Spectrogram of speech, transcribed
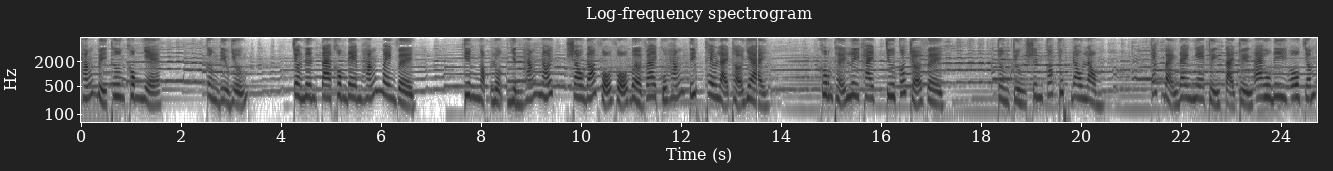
Hắn bị thương không nhẹ. Cần điều dưỡng. Cho nên ta không đem hắn mang về. Kim Ngọc Luật nhìn hắn nói, sau đó vỗ vỗ bờ vai của hắn tiếp theo lại thở dài. Không thể ly khai, chưa có trở về. Trần Trường Sinh có chút đau lòng. Các bạn đang nghe truyện tại truyện audio.fif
